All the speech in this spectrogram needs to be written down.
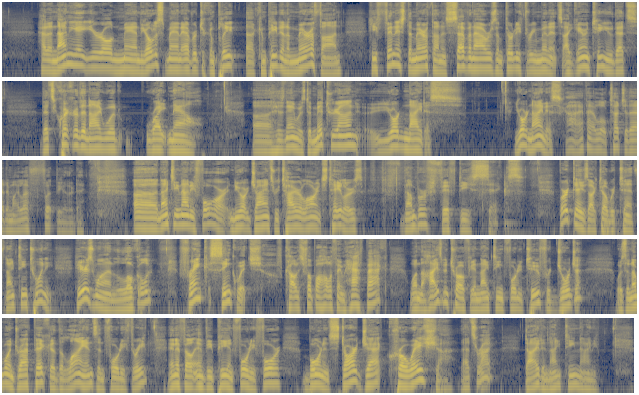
had a 98 year old man, the oldest man ever to complete uh, compete in a marathon. He finished the marathon in seven hours and 33 minutes. I guarantee you that's that's quicker than I would right now. Uh, his name was Dimitrion Jordanidis. Jordanidis. God, I had a little touch of that in my left foot the other day. Uh, 1994, New York Giants retire Lawrence Taylor's number 56. Birthdays October 10th, 1920. Here's one local. Frank Sinkwich, College Football Hall of Fame halfback, won the Heisman Trophy in 1942 for Georgia was the number one draft pick of the Lions in 43, NFL MVP in 44, born in Starjak, Croatia. That's right. Died in 1990.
